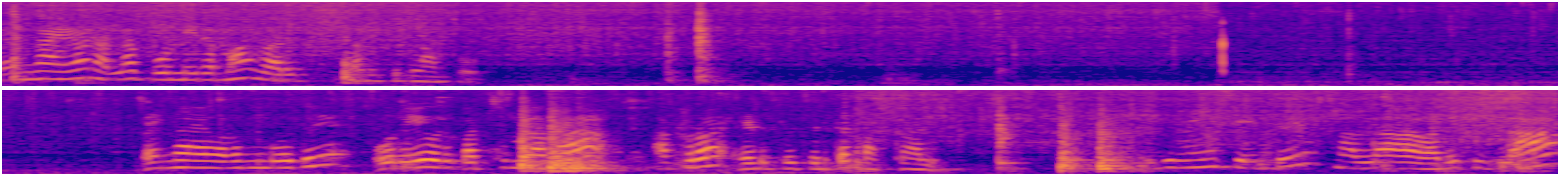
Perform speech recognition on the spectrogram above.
வெங்காயம் நல்லா பொன்னிறமாக வறு வறுத்துக்கலாம் போ. வெங்காயம் வதங்கும்போது ஒரே ஒரு பச்சை மிளகாய் அப்புறம் எடுத்து வச்சுருக்க தக்காளி. இதுலையும் சேர்த்து நல்லா வதக்கிக்கலாம்.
